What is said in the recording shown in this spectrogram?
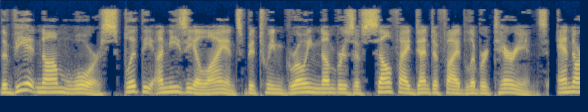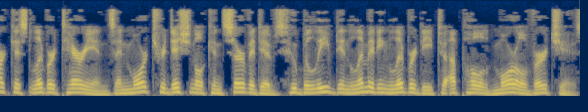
The Vietnam War split the uneasy alliance between growing numbers of self-identified libertarians, anarchist libertarians and more traditional conservatives who believed in limiting liberty to uphold moral virtues.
